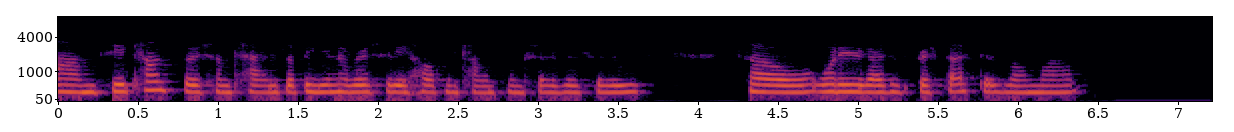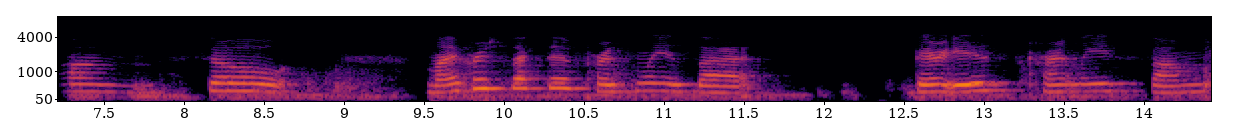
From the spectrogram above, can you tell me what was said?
um, see a counselor sometimes at the University Health and Counseling Services. So, what are your guys' perspectives on that? Um, so my perspective personally is that there is currently some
